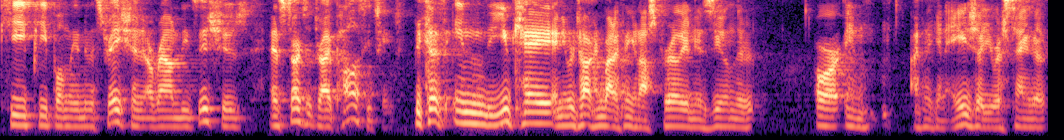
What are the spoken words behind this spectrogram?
key people in the administration around these issues, and start to drive policy change. Because in the UK, and you were talking about, I think in Australia, New Zealand, there, or in, I think in Asia, you were saying that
